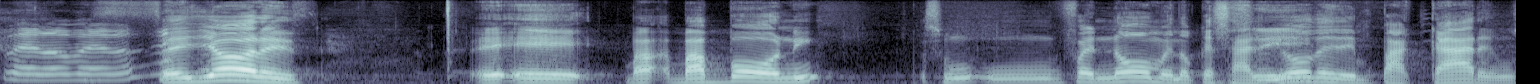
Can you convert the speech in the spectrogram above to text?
pero, pero. Señores, eh, eh, Bad Bunny es un, fenómeno que salió de empacar en un,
